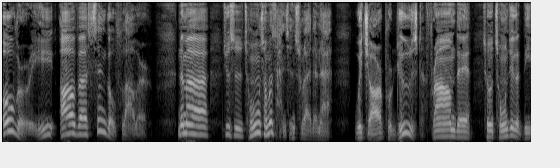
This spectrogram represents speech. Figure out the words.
ovary of a single flower，那么就是从什么产生出来的呢？Which are produced from the 从从这个 the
